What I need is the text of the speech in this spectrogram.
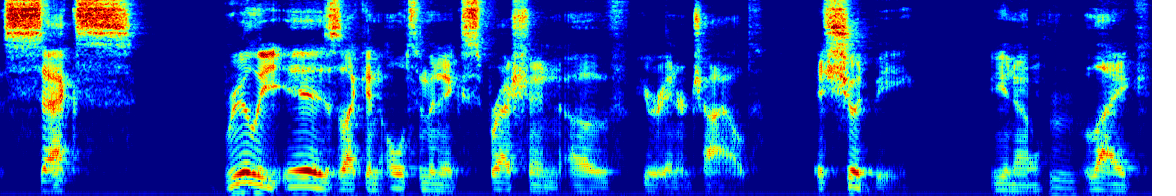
sex really is like an ultimate expression of your inner child. It should be, you know, Mm. like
